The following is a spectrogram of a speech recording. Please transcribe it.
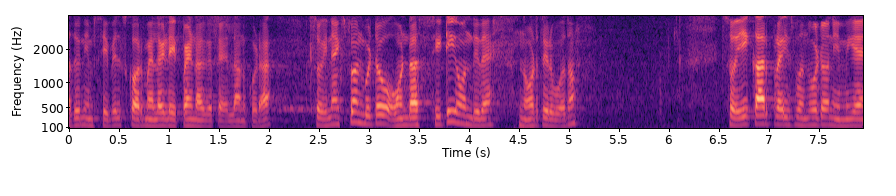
ಅದು ನಿಮ್ಮ ಸಿಬಿಲ್ ಸ್ಕೋರ್ ಮೇಲೆ ಡಿಪೆಂಡ್ ಆಗುತ್ತೆ ಎಲ್ಲನೂ ಕೂಡ. ಸೊ ನೆಕ್ಸ್ಟ್ ಬಂದ್ಬಿಟ್ಟು ಹೋಂಡಾ ಸಿಟಿ ಒಂದಿದೆ. ನೋಡ್ತಿರ್ಬೋದು. ಸೊ ಈ ಕಾರ್ ಪ್ರೈಸ್ ಬಂದ್ಬಿಟ್ಟು ನಿಮಗೆ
